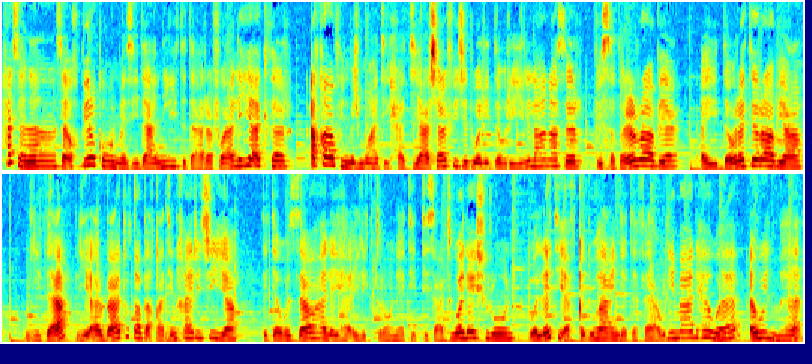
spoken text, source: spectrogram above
حسنا سأخبركم المزيد عني لتتعرفوا علي أكثر أقع في المجموعة الحادية عشر في جدول الدوري للعناصر في السطر الرابع أي الدورة الرابعة. لذا لي أربعة طبقات خارجية تتوزع عليها إلكترونات التسعة والعشرون والتي أفقدها عند تفاعل مع الهواء أو الماء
